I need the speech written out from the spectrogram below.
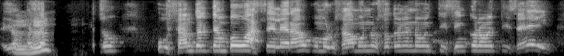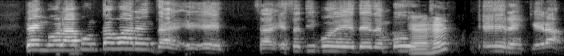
Ellos Ujú. empezaron eso usando el dembow acelerado como lo usábamos nosotros en el 95, 96. Tengo la punta 40. eh, eh, o sea, ese tipo de, de dembow que era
